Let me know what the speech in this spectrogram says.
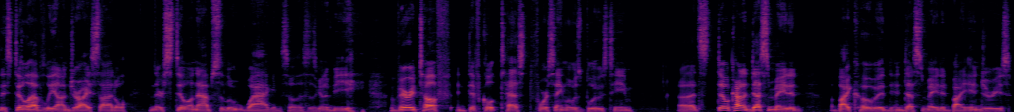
they still have Leon Draisaitl, and they're still an absolute wagon. So this is going to be a very tough and difficult test for St. Louis Blues team. Uh, that's still kind of decimated by COVID and decimated by injuries.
